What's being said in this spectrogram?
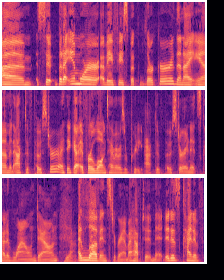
Um, so, but I am more of a Facebook lurker than I am an active poster. I think I, for a long time I was a pretty active poster, and it's kind of wound down. Yeah, I love Instagram. I have to admit, it is kind of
